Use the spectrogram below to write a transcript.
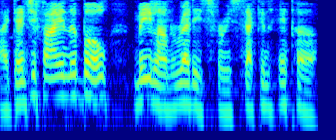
Identifying the bull, Milan readies for his second hippo.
